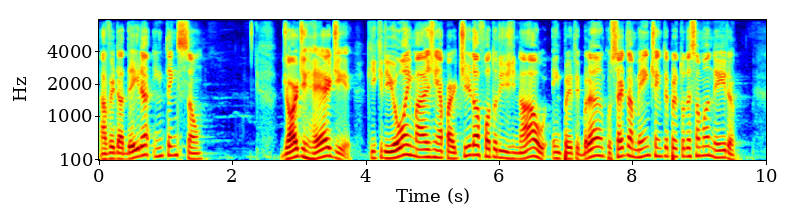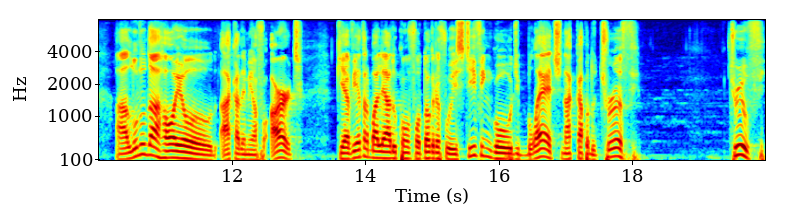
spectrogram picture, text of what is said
a verdadeira intenção. George Herdier, que criou a imagem a partir da foto original em preto e branco, certamente a interpretou dessa maneira. A aluno da Royal Academy of Art, que havia trabalhado com o fotógrafo Stephen Goldblatt na capa do Truth, Truth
